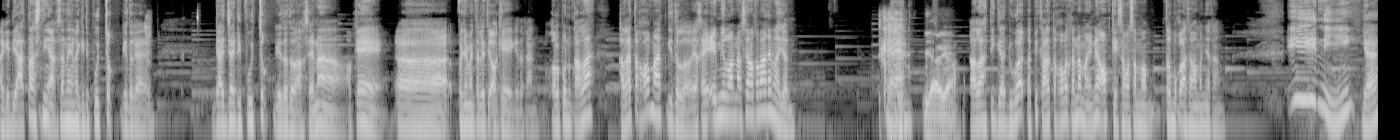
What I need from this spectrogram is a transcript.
lagi di atas nih Arsenal yang lagi di pucuk gitu kan. Gajah di pucuk gitu tuh Arsenal. Oke, eh, punya mentality oke gitu kan. Kalaupun kalah, kalah terhormat gitu loh. Ya kayak MU lawan Arsenal kemarin lah, Jon. Kan? Iya, iya. kalah 3-2 tapi kalah terhormat karena mainnya oke sama-sama terbuka sama menyerang. Ini ya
